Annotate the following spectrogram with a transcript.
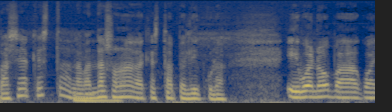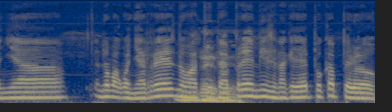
va ser aquesta, la banda sonora d'aquesta pel·lícula. I bueno, va guanyar no va guanyar res, no va Res, tindre premis en aquella època, però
